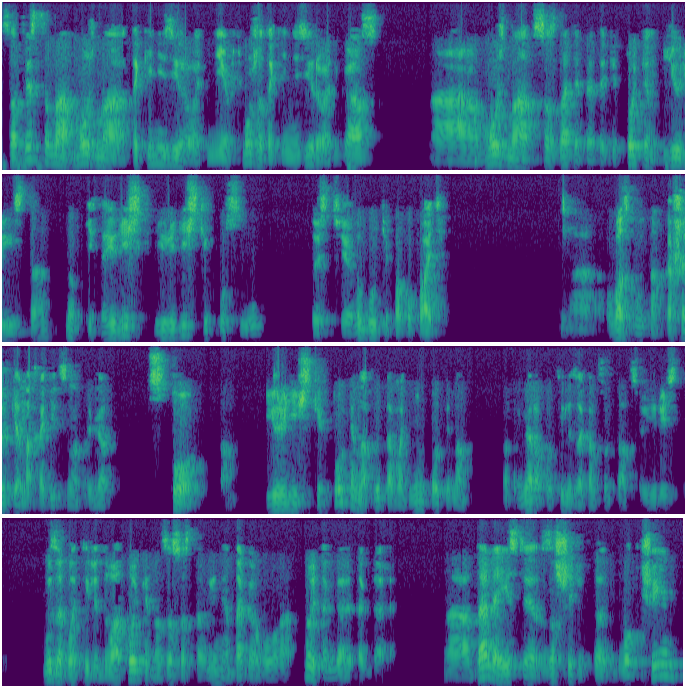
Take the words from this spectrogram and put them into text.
Соответственно, можно токенизировать нефть, можно токенизировать газ, можно создать, опять-таки, токен юриста, ну, каких-то юридических, юридических услуг. То есть вы будете покупать, а, у вас будет там в кошельке находиться, например, 100 там, юридических токенов, и там одним токеном, например, оплатили за консультацию юриста. Вы заплатили два токена за составление договора, ну и так далее, так далее. А, далее, если зашить этот блокчейн,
